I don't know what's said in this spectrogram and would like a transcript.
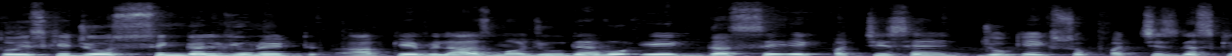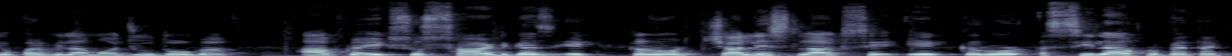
तो इसकी जो सिंगल यूनिट आपके विलास मौजूद हैं, वो एक 10 से एक 25 है, जो कि 125 गज के ऊपर विला मौजूद होगा। आपका 160 गज, एक करोड़ 40 लाख से एक करोड़ 80 लाख रुपए तक,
